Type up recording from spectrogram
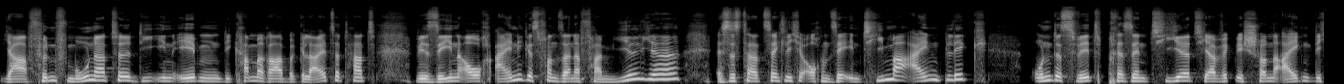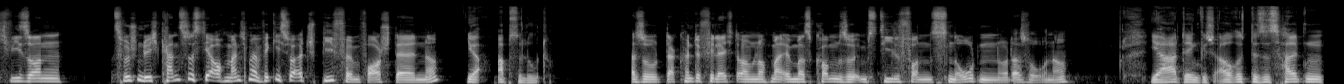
ja, fünf Monate, die ihn eben die Kamera begleitet hat. Wir sehen auch einiges von seiner Familie. Es ist tatsächlich auch ein sehr intimer Einblick und es wird präsentiert ja wirklich schon eigentlich wie so ein, zwischendurch kannst du es dir auch manchmal wirklich so als Spielfilm vorstellen, ne? Ja, absolut. Also da könnte vielleicht auch noch mal irgendwas kommen, so im Stil von Snowden oder so, ne? Ja, denke ich auch. Das ist halt ein,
